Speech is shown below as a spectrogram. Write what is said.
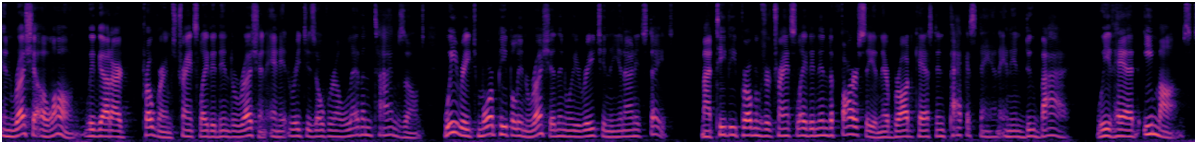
in Russia alone, we've got our programs translated into Russian, and it reaches over 11 time zones. We reach more people in Russia than we reach in the United States. My TV programs are translated into Farsi, and they're broadcast in Pakistan and in Dubai. We've had imams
